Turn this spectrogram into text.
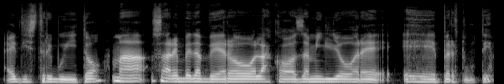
è distribuito, ma sarebbe davvero la cosa migliore eh, per tutti.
